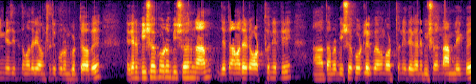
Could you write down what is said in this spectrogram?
ইংরেজিতে তোমাদের এই অংশটি পূরণ করতে হবে। এখানে বিষয় কোড ও বিষয়ের নাম, যেহেতু আমাদের এটা অর্থনীতি তো আমরা বিষয় কোড লিখব এবং অর্থনীতি এখানে বিষয়ের নাম লিখবে।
